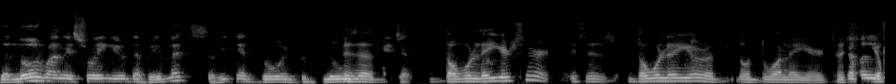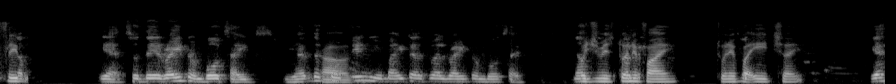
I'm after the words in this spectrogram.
the lower one is showing you the wavelength, so we can go into blue. This Is a double layer, sir? Is this double layer or dual layer? So double, you flip. Double, yeah, so they write on both sides. You have the oh, okay. you might as well write on both sides. Now, Which means 25. 25 each side. Yeah.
